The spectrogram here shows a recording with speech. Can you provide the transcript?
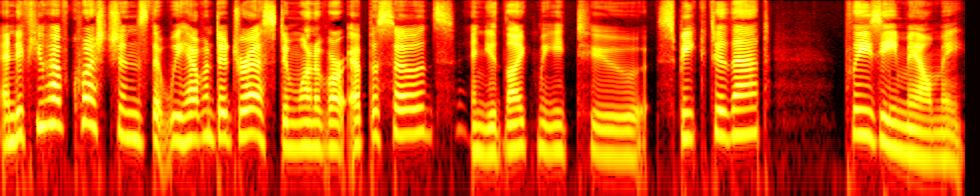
And if you have questions that we haven't addressed in one of our episodes and you'd like me to speak to that, please email me.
